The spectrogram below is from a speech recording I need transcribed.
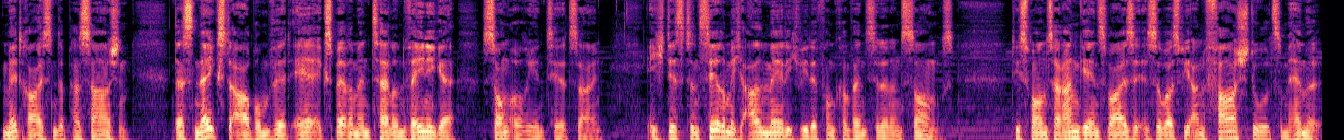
mitreißende Passagen. Das nächste Album wird eher experimentell und weniger songorientiert sein. Ich distanziere mich allmählich wieder von konventionellen Songs. Die Swans Herangehensweise ist sowas wie ein Fahrstuhl zum Himmel.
